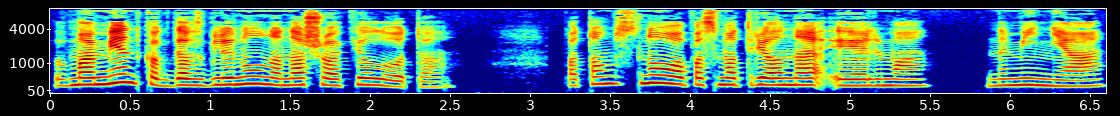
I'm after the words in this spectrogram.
в момент, когда взглянул на нашего пилота. Потом снова посмотрел на Эльма, на меня.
